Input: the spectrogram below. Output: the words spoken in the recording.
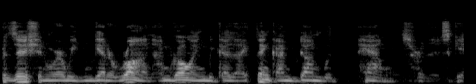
position where we can get a run. I'm going because I think I'm done with Hamels for this game.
